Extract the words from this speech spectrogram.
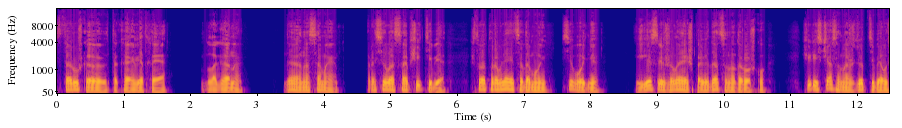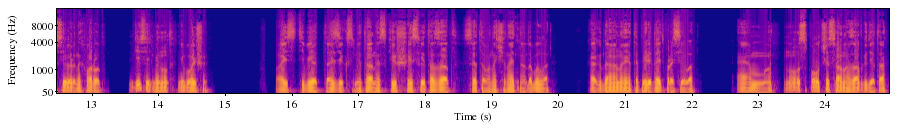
Старушка такая ветхая. Благана?» «Да, она самая. Просила сообщить тебе, что отправляется домой сегодня. И если желаешь повидаться на дорожку, через час она ждет тебя у северных ворот. Десять минут, не больше. Пасть тебе тазик сметаны, скисший светозад, с этого начинать надо было. Когда она это передать просила? Эм, ну, с полчаса назад где-то,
